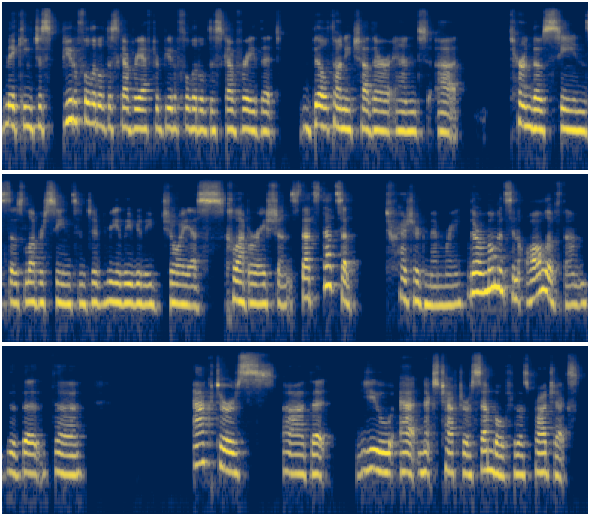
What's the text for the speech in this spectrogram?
making just beautiful little discovery after beautiful little discovery that built on each other and uh, turn those scenes, those lover scenes, into really, really joyous collaborations. That's that's a treasured memory. There are moments in all of them. The the, the actors uh, that you at Next Chapter assembled for those projects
